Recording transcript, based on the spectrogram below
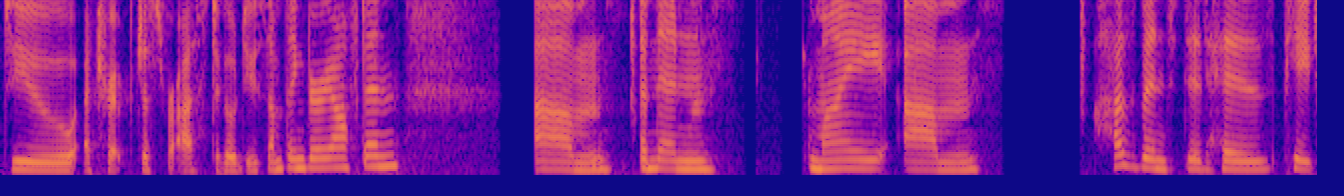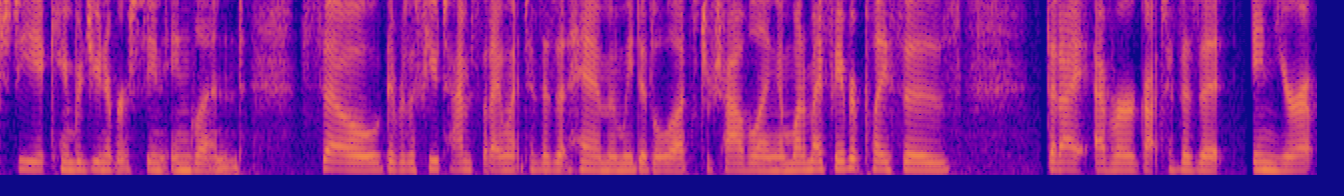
do a trip just for us to go do something very often. Um, and then my um, husband did his PhD at Cambridge University in England. So there was a few times that I went to visit him and we did a little extra traveling. And one of my favorite places that I ever got to visit in Europe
